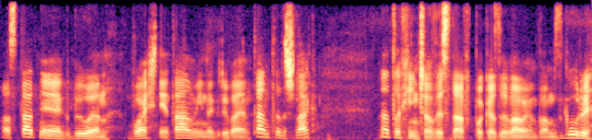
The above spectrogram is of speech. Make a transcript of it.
Ostatnio jak byłem właśnie tam i nagrywałem tamten szlak, no to chińczowy staw pokazywałem Wam z góry.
